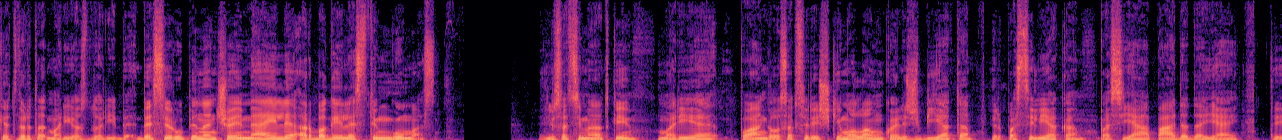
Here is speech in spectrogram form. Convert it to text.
Ketvirta Marijos darybė - besirūpinančioji meilė arba gailestingumas. Jūs atsimenat, kai Marija po angelos apsireiškimo lanko Elžbietą ir pasilieka pas ją, padeda jai. Tai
